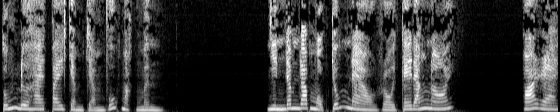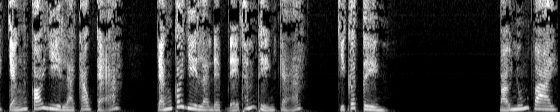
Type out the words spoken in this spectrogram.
Tuấn đưa hai tay chậm chậm vuốt mặt mình. Nhìn đăm đăm một chút nào rồi cây đắng nói. Hóa ra chẳng có gì là cao cả, chẳng có gì là đẹp đẽ thánh thiện cả, chỉ có tiền. Bảo nhún vai.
